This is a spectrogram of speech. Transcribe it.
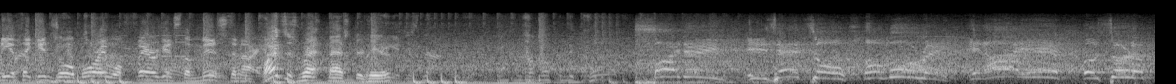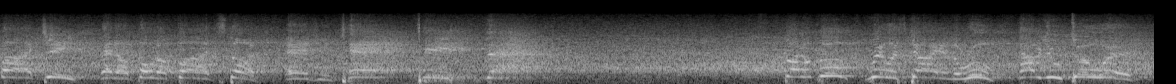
How do you think Enzo Amore will fare against The Miz tonight? Why is this rat bastard here? My name is Enzo Amore, and I am a certified G and a bona fide stud, and you can't teach that. Bada boom, realest guy in the room. How you doing?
